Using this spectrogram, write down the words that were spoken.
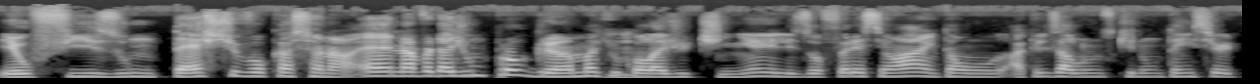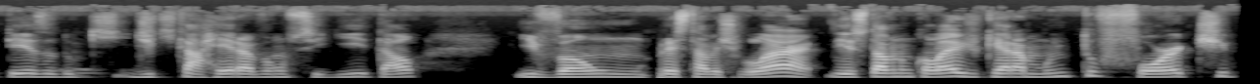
Eu fiz um teste vocacional. É, na verdade, um programa que Hum. o colégio tinha. Eles ofereciam, ah, então, aqueles alunos que não têm certeza do que- de que carreira vão seguir e tal. e vão prestar vestibular, e eu estava num colégio que era muito forte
